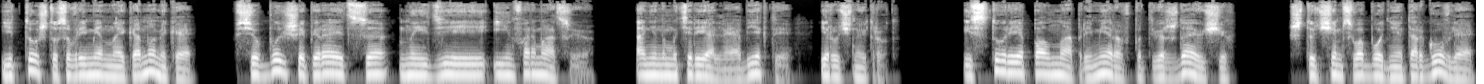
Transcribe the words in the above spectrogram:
И то, что современная экономика все больше опирается на идеи и информацию, а не на материальные объекты и ручной труд. История полна примеров, подтверждающих, что чем свободнее торговля,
